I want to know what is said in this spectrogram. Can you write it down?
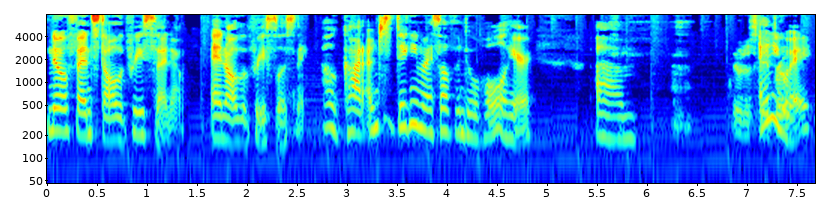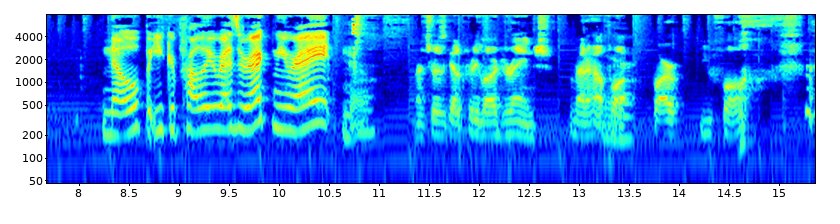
No offense to all the priests i know and all the priests listening. Oh god i'm just digging myself into a hole here. Um They would rope. anyway. No but you could probably resurrect me right? No. That sure He's got a pretty large range, no matter how far Yeah. far you fall.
